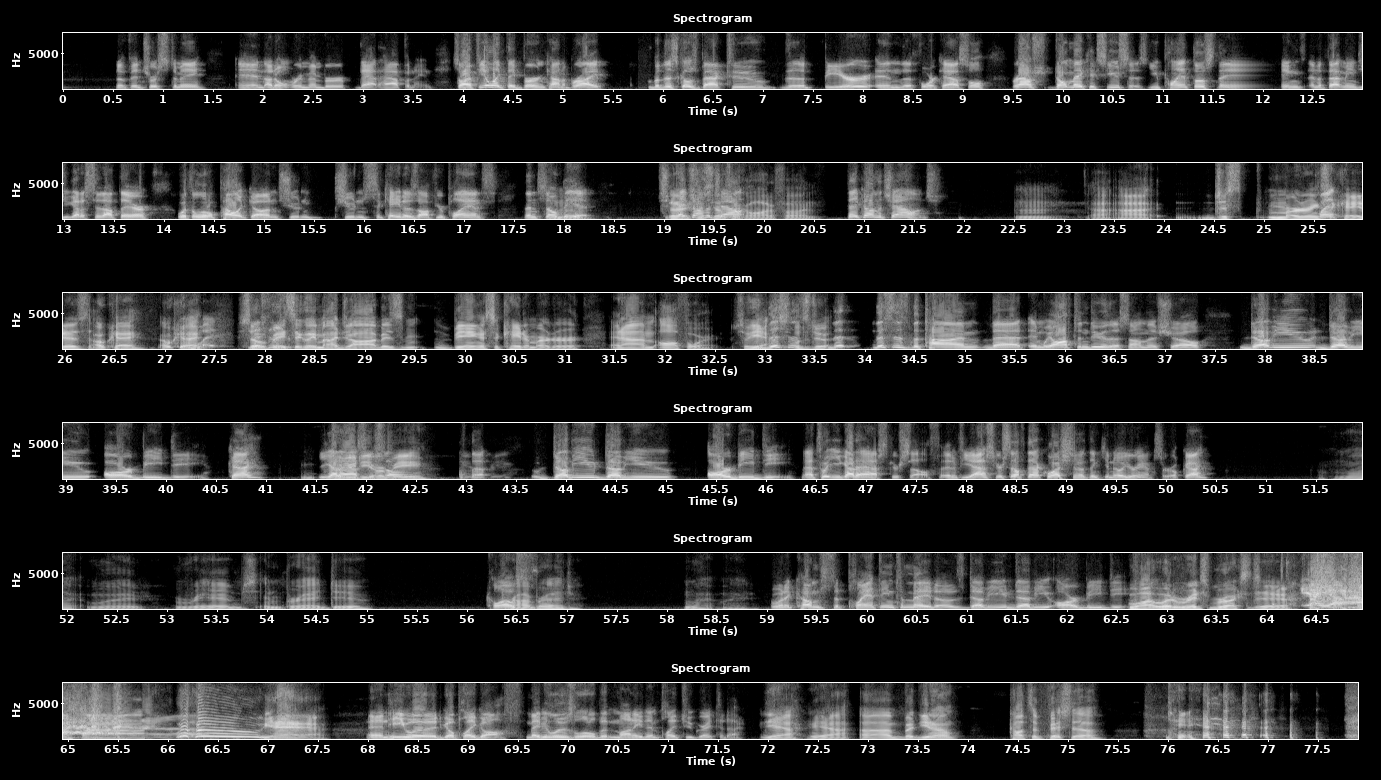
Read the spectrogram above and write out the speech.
of interest to me. And I don't remember that happening. So I feel like they burn kind of bright. But this goes back to the beer and the forecastle. Roush, don't make excuses. You plant those things, and if that means you got to sit out there with a little pellet gun shooting shooting cicadas off your plants, then so be Mm. it. That Take actually on the sounds like challenge. a lot of fun. Take on the challenge. Hmm. Uh, uh, just murdering Plant- cicadas. Okay. Okay. Wait, So this is- basically, my job is being a cicada murderer, and I'm all for it. So yeah, this is, let's do it. thi- this is the time that, and we often do this on this show. WWRBD. Okay, you gotta ask WDRB? that WWRBD. That's what you got to ask yourself. And if you ask yourself that question, I think you know your answer. Okay. What would ribs and bread do? Close. Raw bread. What would? When it comes to planting tomatoes, WWRBD. What would Rich Brooks do? Woohoo! Yeah. And he would go play golf. Maybe lose a little bit of money. Didn't play too great today. Yeah, yeah. Um, but you know, caught some fish though.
